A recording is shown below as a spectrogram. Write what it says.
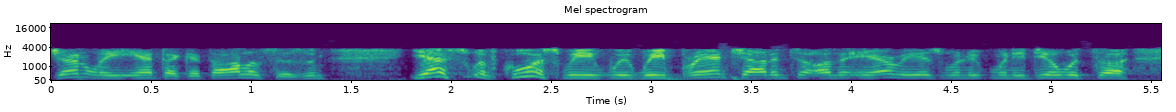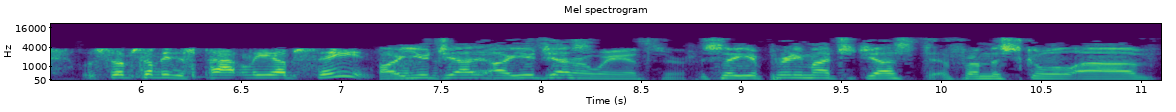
generally anti-Catholicism, yes, of course, we, we, we branch out into other areas when, you- when you deal with uh, some, something that's patently obscene. Are you just? Are you just? Zero answer. So you're pretty much just from the school of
